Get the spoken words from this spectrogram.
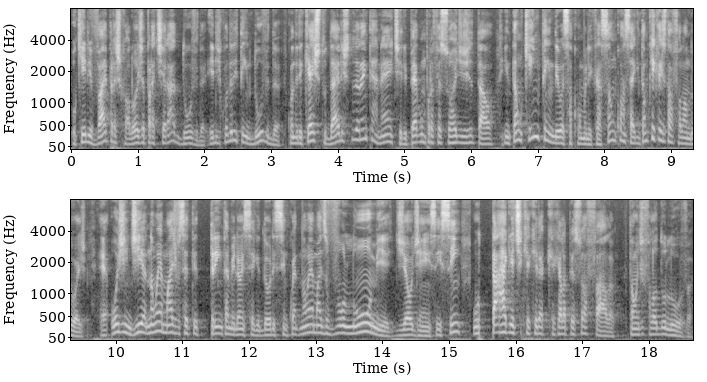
O que ele vai para a escola hoje é para tirar a dúvida. Ele, quando ele tem dúvida, quando ele quer estudar, ele estuda na internet, ele pega um professor digital. Então, quem entendeu essa comunicação consegue. Então, o que, que a gente está falando hoje? É, hoje em dia, não é mais você ter 30 milhões de seguidores, 50, não é mais o volume de audiência, e sim o target que, aquele, que aquela pessoa fala. Então, a gente falou do Luva.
